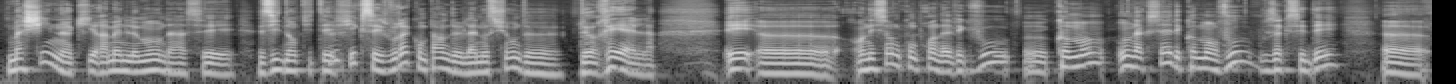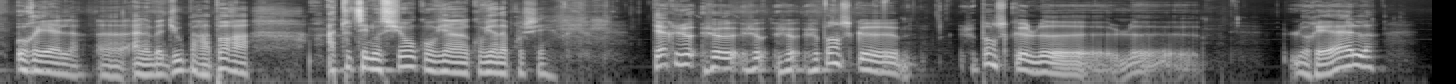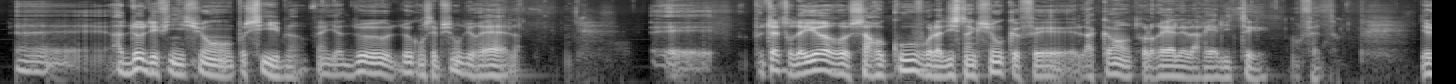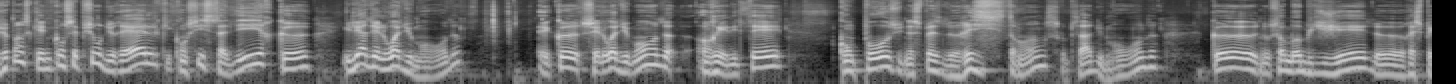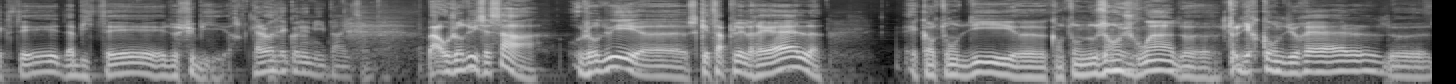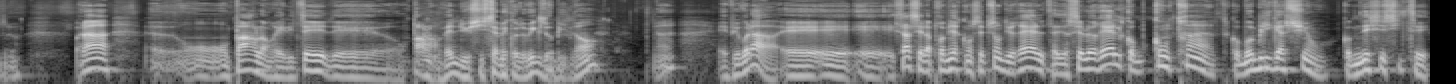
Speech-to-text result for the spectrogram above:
machine qui ramène le monde à ses identités fixes. Et je voudrais qu'on parle de la notion de, de réel. Et euh, en essayant de comprendre avec vous euh, comment on accède et comment vous, vous accédez euh, au réel, Alain Badiou, par rapport à, à toutes ces notions qu'on vient, qu'on vient d'approcher. C'est-à-dire que je, je, je, je, je pense que, je pense que le, le, le réel euh, a deux définitions possibles. Enfin, il y a deux, deux conceptions du réel. Et peut-être d'ailleurs ça recouvre la distinction que fait Lacan entre le réel et la réalité, en fait. Et je pense qu'il y a une conception du réel qui consiste à dire qu'il y a des lois du monde, et que ces lois du monde, en réalité, composent une espèce de résistance, comme ça, du monde, que nous sommes obligés de respecter, d'habiter et de subir. La loi de l'économie, par exemple. Bah, aujourd'hui, c'est ça. Aujourd'hui, euh, ce qui est appelé le réel, et quand on dit, euh, quand on nous enjoint de tenir compte du réel, de, de voilà, euh, on, on, parle en réalité des, on parle en fait du système économique dominant. Hein, et puis voilà, et, ça c'est la première conception du réel, c'est-à-dire c'est le réel comme contrainte, comme obligation, comme nécessité.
